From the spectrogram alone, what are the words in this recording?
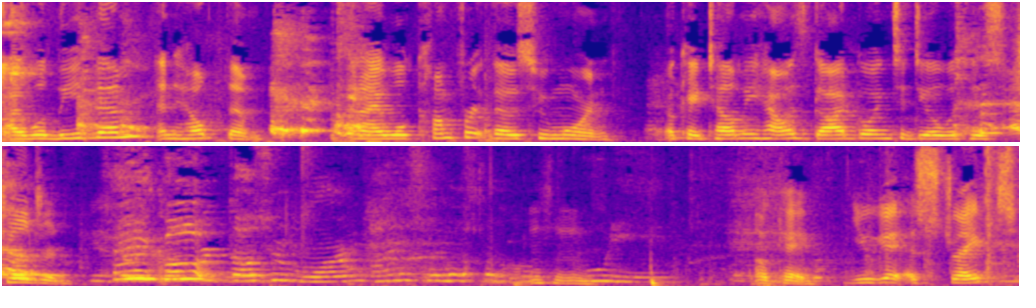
I will lead them and help them, and I will comfort those who mourn. Okay, tell me, how is God going to deal with his children? He's gonna comfort those who mourn. Mm-hmm. Okay, you get a striped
